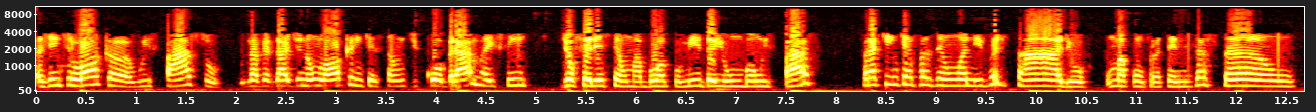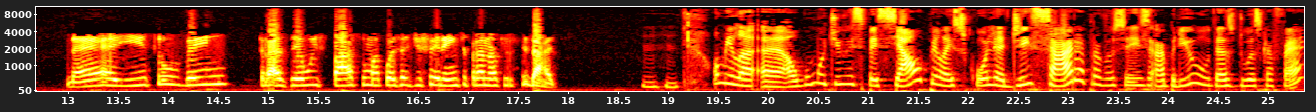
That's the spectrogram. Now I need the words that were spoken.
A gente loca o espaço, na verdade não loca em questão de cobrar, mas sim de oferecer uma boa comida e um bom espaço para quem quer fazer um aniversário, uma confraternização, né? E isso vem trazer o espaço uma coisa diferente para nossa cidade. Uhum. Ô Mila, é, algum motivo especial pela escolha de Sara para vocês abrir o das duas café?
